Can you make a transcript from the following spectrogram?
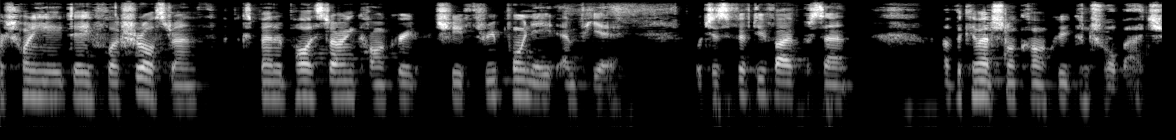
For 28-day flexural strength, expanded polystyrene concrete achieved 3.8 MPa, which is 55% of the conventional concrete control batch.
